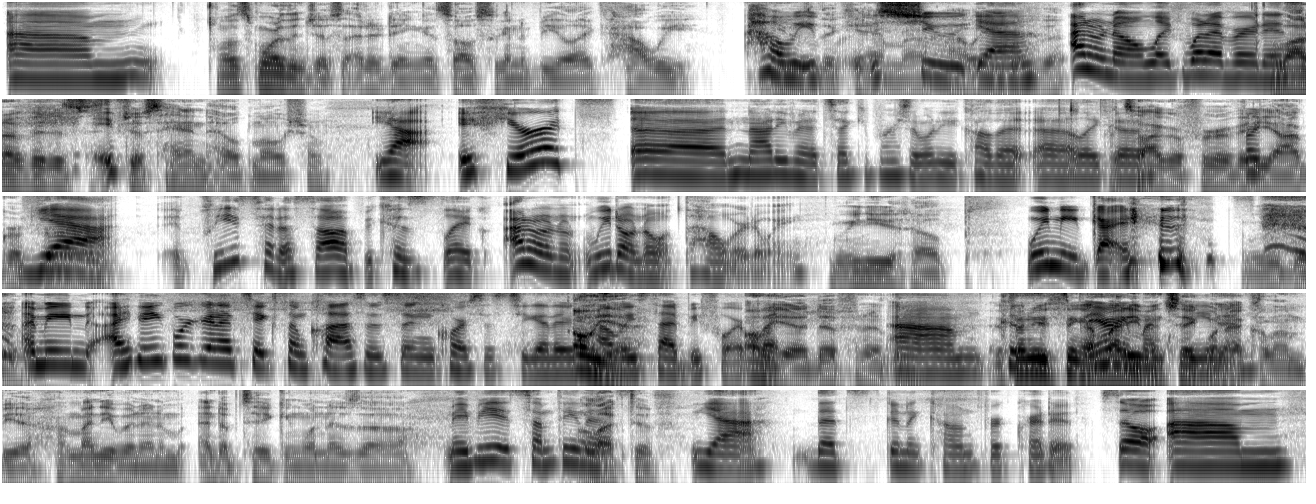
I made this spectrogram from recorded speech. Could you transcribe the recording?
um Well, it's more than just editing. It's also going to be like how we. how we the camera, shoot how yeah i don't know like whatever it is. A lot of it is if- just handheld motion. Yeah, if you're a t- uh not even a techie person, what do you call that? Uh, like a Photographer, for- videographer. yeah. Please hit us up because like I don't know, we don't know what the hell we're doing. We need help. We need guidance. We do. I mean, I think we're gonna take some classes and courses together. Oh, how yeah. we said before, Oh but yeah, definitely. um, if anything, I might even take one at. Columbia. I might even end, up taking one as a maybe it's something that's elective. yeah, that's gonna count for credit. So um.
